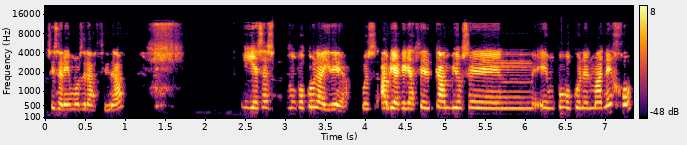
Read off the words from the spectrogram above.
si salimos de la ciudad. Y esa es un poco la idea. Pues habría que hacer cambios en, un poco en el manejo,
